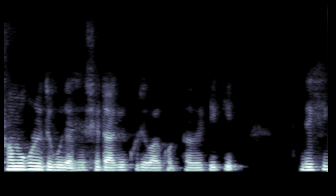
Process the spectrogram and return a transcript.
সমকোণী ত্রিভুজ আছে, সেটা আগে খুঁজে বার করতে হবে কি কি। দেখি।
